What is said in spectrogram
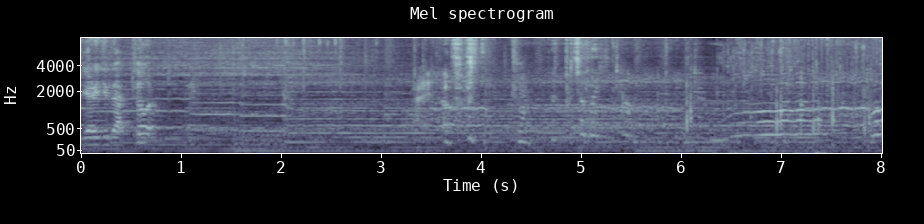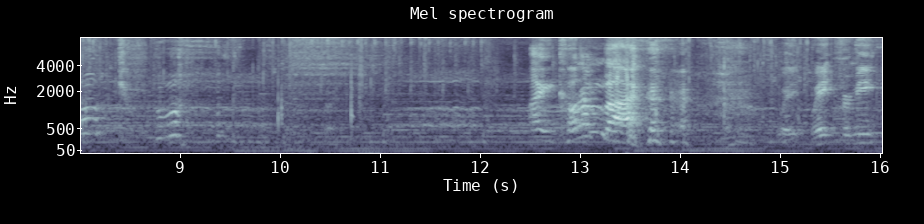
You gotta get that pillar. Alright, Ay, caramba! wait, wait for me.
